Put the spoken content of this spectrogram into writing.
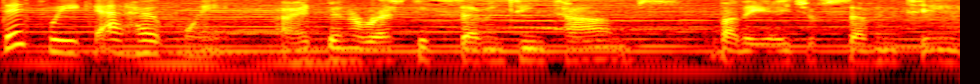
This week at Hope Point. I had been arrested 17 times by the age of 17. Um,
